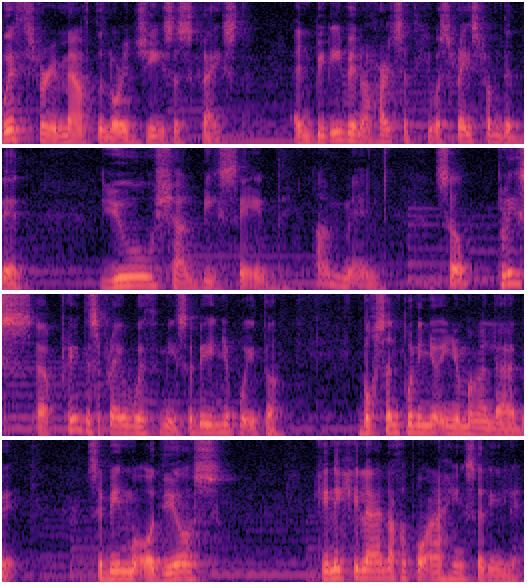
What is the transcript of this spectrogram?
with your mouth the Lord Jesus Christ and believe in our hearts that He was raised from the dead, you shall be saved. Amen. So please uh, pray this prayer with me. Sabihin niyo po ito. Buksan po ninyo inyong mga labi. Sabihin mo, O Diyos, kinikilala ko po ang aking sarili.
